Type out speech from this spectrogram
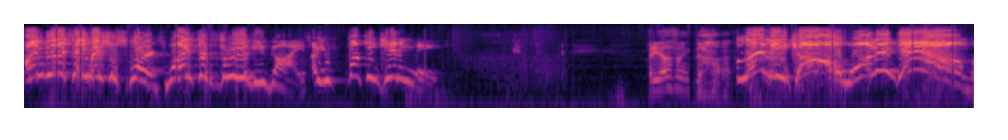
I'm gonna say racial slurs. Why is there three of you guys? Are you fucking kidding me? What do y'all think, though? Let me go, woman. Damn.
